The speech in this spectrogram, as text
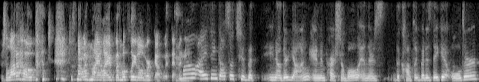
There's a lot of hope, just not with my life, but hopefully it'll work out with them. Well, the- I think also too, but you know, they're young and impressionable and there's the conflict, but as they get older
